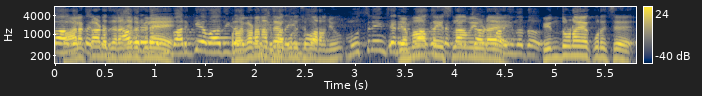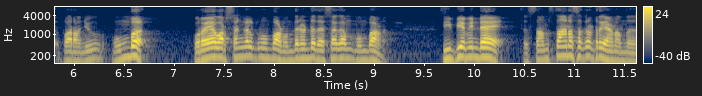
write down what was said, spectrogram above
പാലക്കാട് തെരഞ്ഞെടുപ്പിലെ പ്രകടനത്തെ കുറിച്ച് പറഞ്ഞു. മുസ്ലിം ജമാഅത്തെ ഇസ്ലാമിയുടെ പിന്തുണയെ കുറിച്ച് പറഞ്ഞു. മുമ്പ് കുറെ വർഷങ്ങൾക്ക് മുമ്പാണ് ഒന്ന് രണ്ട് ദശകം മുമ്പാണ് സി പി എമ്മിന്റെ സംസ്ഥാന സെക്രട്ടറിയാണെന്ന്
